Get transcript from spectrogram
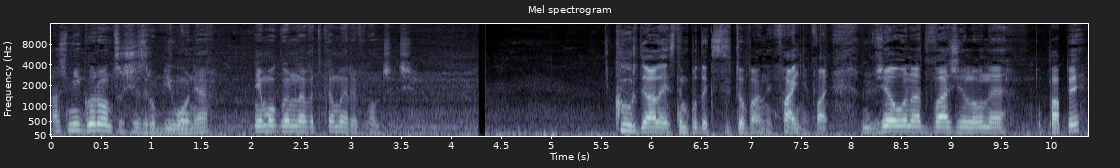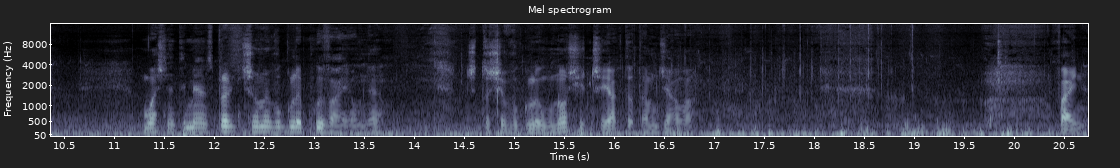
Aż mi gorąco się zrobiło, nie? Nie mogłem nawet kamery włączyć. Kurde, ale jestem podekscytowany. Fajnie, fajnie. Wzięło na dwa zielone popapy. Właśnie, ty miałem sprawdzić, czy one w ogóle pływają, nie? Czy to się w ogóle unosi, czy jak to tam działa. Fajnie.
